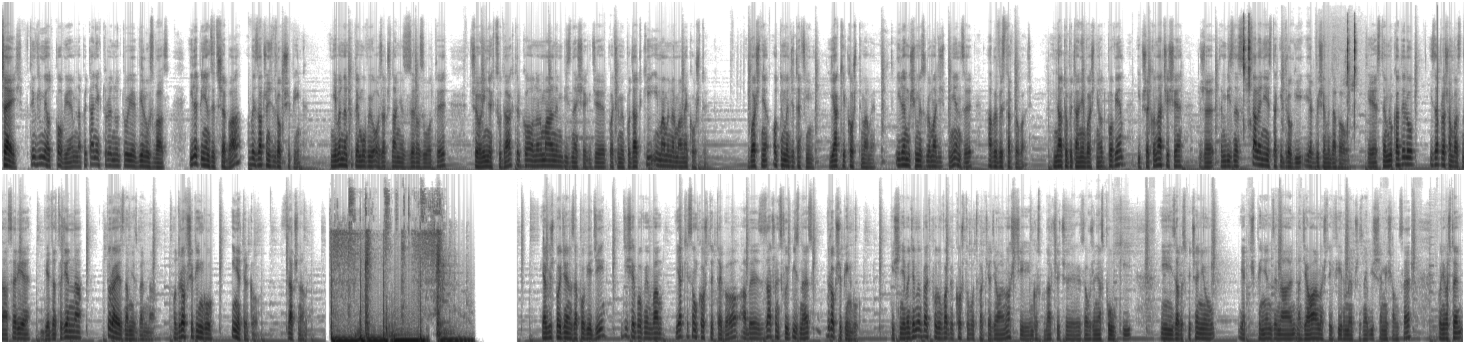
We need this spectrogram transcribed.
Cześć! W tym filmie odpowiem na pytanie, które notuje wielu z Was. Ile pieniędzy trzeba, aby zacząć dropshipping? Nie będę tutaj mówił o zaczynaniu z 0 zł czy o innych cudach, tylko o normalnym biznesie, gdzie płacimy podatki i mamy normalne koszty. Właśnie o tym będzie ten film. Jakie koszty mamy? Ile musimy zgromadzić pieniędzy, aby wystartować? I na to pytanie właśnie odpowiem i przekonacie się, że ten biznes wcale nie jest taki drogi, jakby się wydawało. Jestem Lukadylu i zapraszam Was na serię Wiedza Codzienna, która jest nam niezbędna. O dropshippingu i nie tylko. Zaczynamy. Jak już powiedziałem w zapowiedzi, dzisiaj powiem Wam, jakie są koszty tego, aby zacząć swój biznes w dropshippingu. Jeśli nie będziemy brać pod uwagę kosztów otwarcia działalności gospodarczej czy założenia spółki i zabezpieczeniu jakichś pieniędzy na, na działalność tej firmy przez najbliższe miesiące, ponieważ te,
